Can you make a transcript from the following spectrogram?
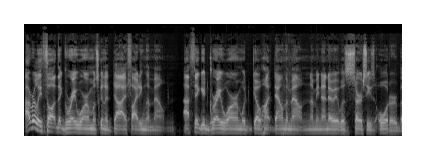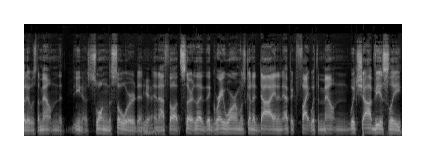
I really thought that Grey Worm was going to die fighting the mountain. I figured Grey Worm would go hunt down the mountain. I mean, I know it was Cersei's order, but it was the mountain that you know swung the sword, and Yeah. and I thought Cer- that the Grey Worm was going to die in an epic fight with the mountain, which obviously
